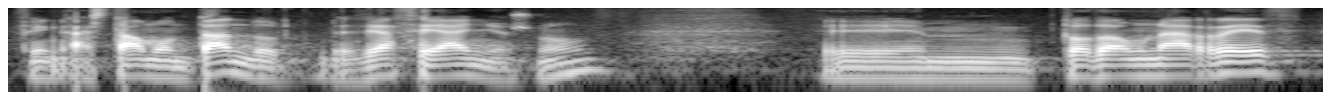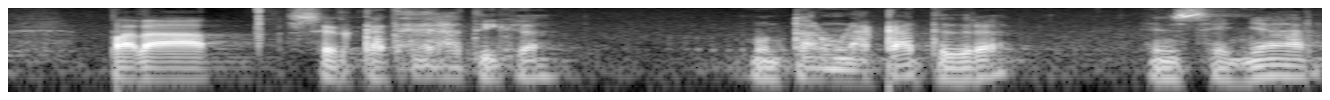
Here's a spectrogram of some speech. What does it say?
fin, ha estado montando desde hace años, ¿no? Em, toda una red para ser catedrática, montar una cátedra, enseñar.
